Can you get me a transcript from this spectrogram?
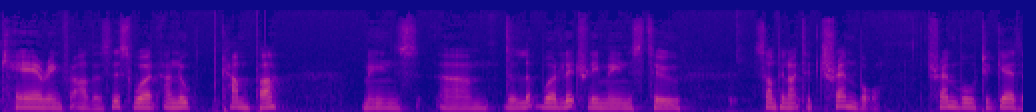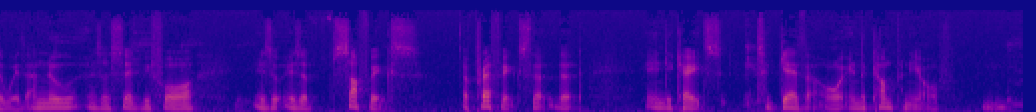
caring for others. This word anukampa means um, the li- word literally means to something like to tremble, tremble together with. Anu, as I said before, is a, is a suffix a prefix that, that indicates together or in the company of. Mm.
